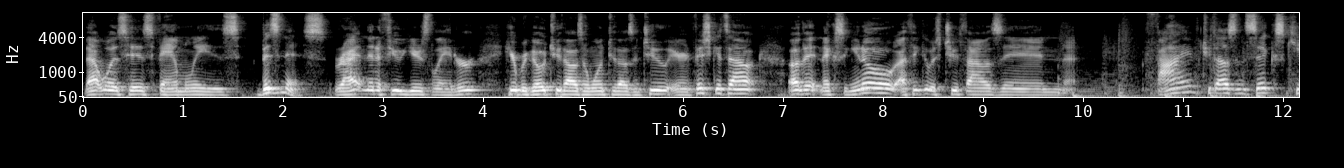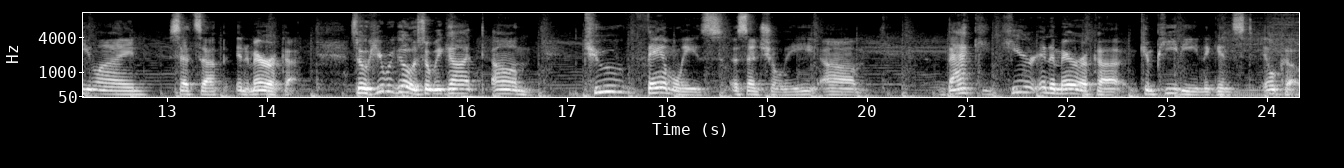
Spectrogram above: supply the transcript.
that was his family's business, right? And then a few years later, here we go, 2001, 2002, Aaron Fish gets out of it. Next thing you know, I think it was 2005, 2006, Keyline sets up in America. So here we go. So we got um, two families essentially um, back here in America competing against Ilco.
